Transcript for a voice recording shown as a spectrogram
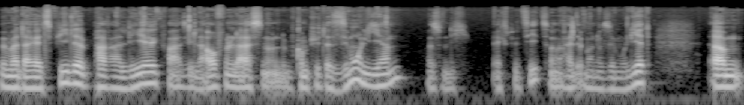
Wenn wir da jetzt viele parallel quasi laufen lassen und im Computer simulieren, also nicht explizit, sondern halt immer nur simuliert, ähm,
